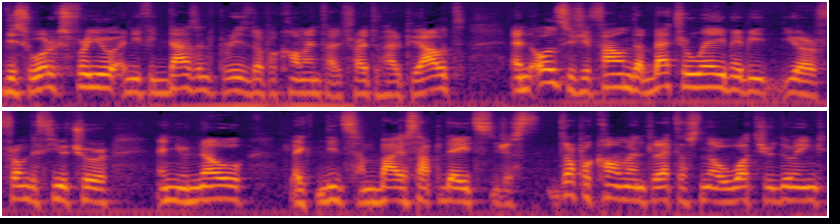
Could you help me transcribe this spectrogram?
this works for you and if it doesn't please drop a comment. I'll try to help you out. And also if you found a better way maybe you're from the future and you know like did some BIOS updates just drop a comment let us know what you're doing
